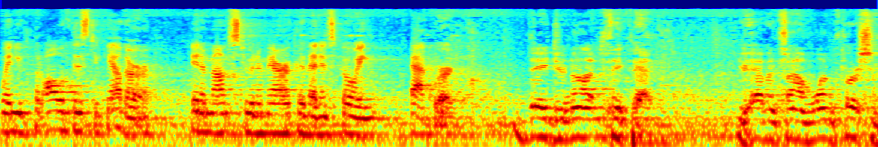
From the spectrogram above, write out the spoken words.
when you put all of this together, it amounts to an America that is going backward? They do not think that. You haven't found one person,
